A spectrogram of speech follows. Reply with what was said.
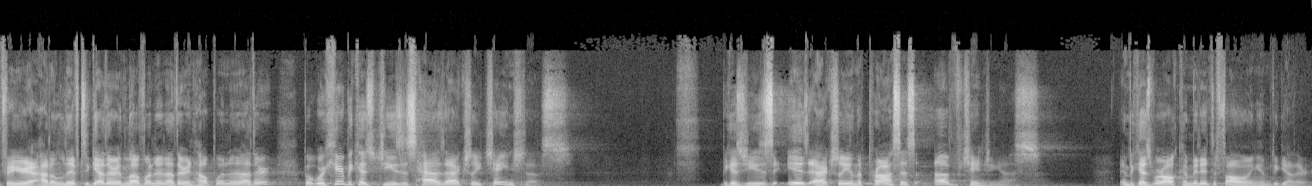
Figuring out how to live together and love one another and help one another. But we're here because Jesus has actually changed us. Because Jesus is actually in the process of changing us. And because we're all committed to following him together.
